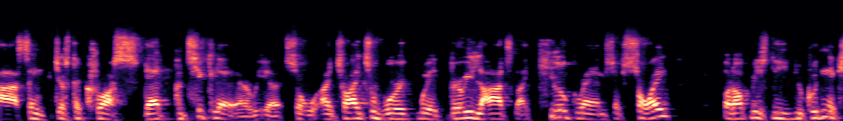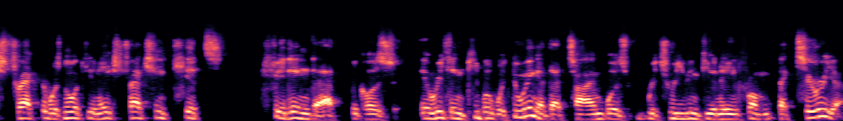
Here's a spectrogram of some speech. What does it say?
passing just across that particular area? So I tried to work with very large, like kilograms of soil but obviously you couldn't extract, there was no DNA extraction kits fitting that because everything people were doing at that time was retrieving DNA from bacteria.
